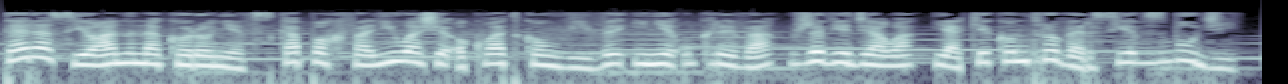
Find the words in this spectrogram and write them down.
Teraz Joanna Koroniewska pochwaliła się okładką Vivy i nie ukrywa, że wiedziała, jakie kontrowersje wzbudzi.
